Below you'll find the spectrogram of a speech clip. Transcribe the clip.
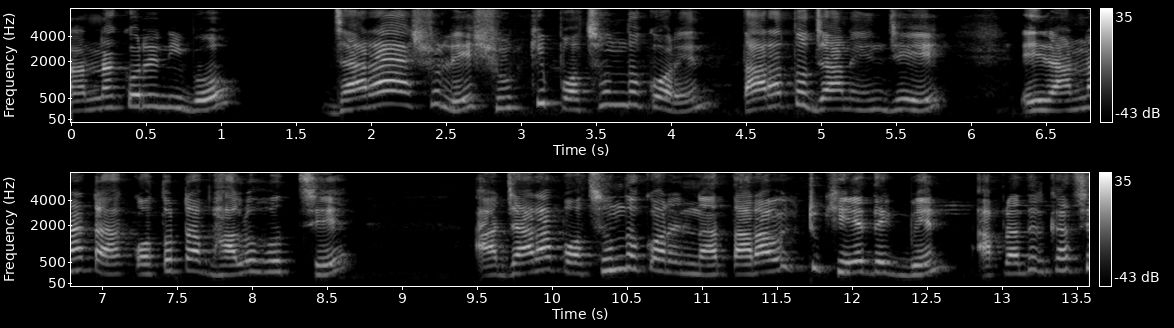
রান্না করে নিব। যারা আসলে শুটকি পছন্দ করেন, তারা তো জানেন যে এই রান্নাটা কতটা ভালো হচ্ছে। আর যারা পছন্দ করেন না, তারাও একটু খেয়ে দেখবেন। আপনাদের কাছে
